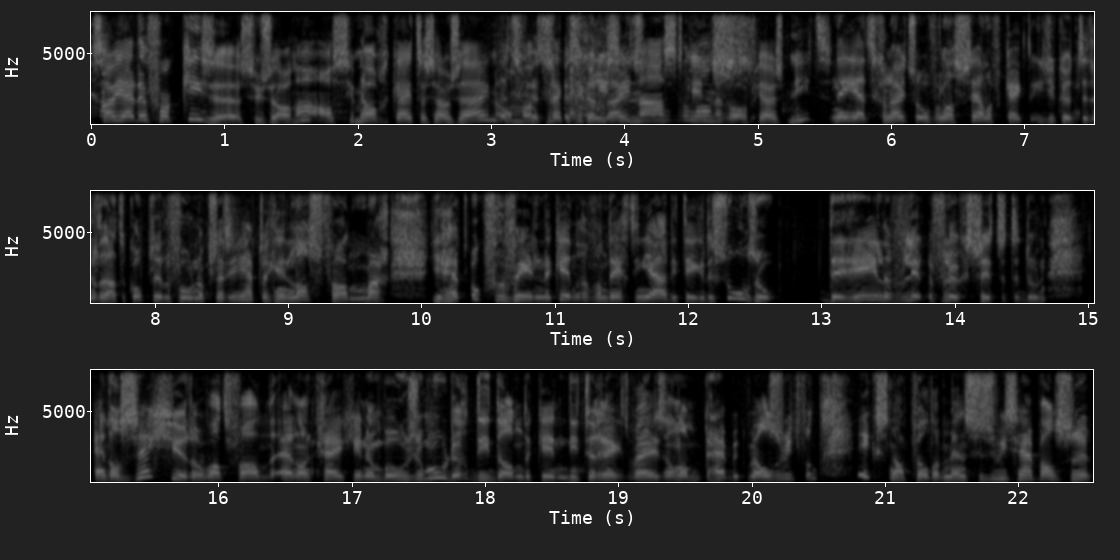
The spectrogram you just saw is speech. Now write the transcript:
Zou jij ervoor kiezen, Suzanne, als die mogelijkheid er zou zijn... Het- om een het- plek te kiezen naast kinderen of juist niet? Nee, ja, het geluidsoverlast zelf. Kijk, je kunt inderdaad de koptelefoon opzetten. Je hebt er geen last van. Maar je hebt ook vervelende kinderen van 13 jaar... die tegen de stoel zo de hele vlucht zitten te doen. En dan zeg je er wat van. En dan krijg je een boze moeder die dan de kind niet terecht wijst. En dan heb ik wel zoiets van... Ik snap wel dat mensen zoiets hebben als ze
